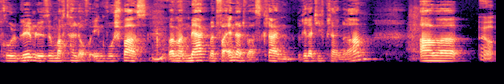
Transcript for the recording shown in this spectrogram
Problemlösung macht halt auch irgendwo Spaß, weil man merkt, man verändert was, klein, relativ kleinen Rahmen, aber Ja.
